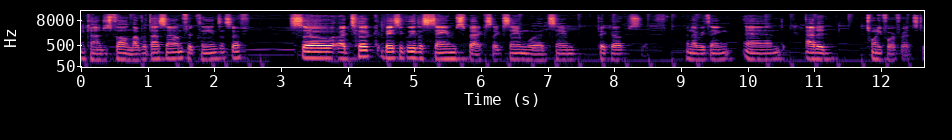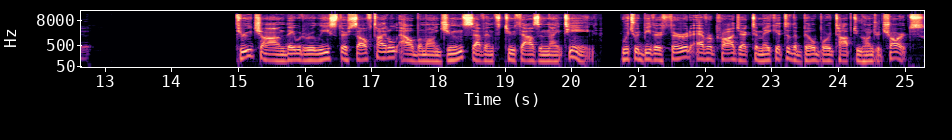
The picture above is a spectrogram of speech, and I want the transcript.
I kind of just fell in love with that sound for cleans and stuff. So I took basically the same specs, like same wood, same pickups, and everything, and added 24 frets to it. Through CHON, they would release their self titled album on June 7th, 2019, which would be their third ever project to make it to the Billboard Top 200 charts.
